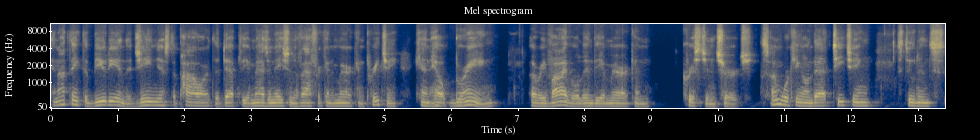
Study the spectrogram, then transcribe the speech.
And I think the beauty and the genius, the power, the depth, the imagination of African American preaching can help bring a revival in the American Christian church. So I'm working on that, teaching students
